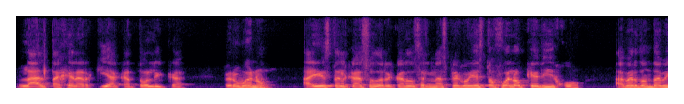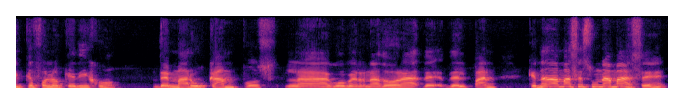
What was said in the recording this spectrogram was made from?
la alta jerarquía católica. Pero bueno, ahí está el caso de Ricardo Salinas Pliego. Y esto fue lo que dijo. A ver, don David, ¿qué fue lo que dijo de Maru Campos, la gobernadora del PAN? Que nada más es una más, ¿eh?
